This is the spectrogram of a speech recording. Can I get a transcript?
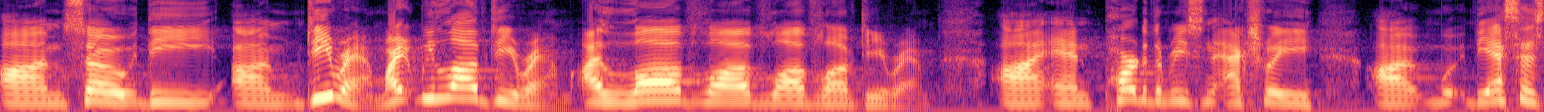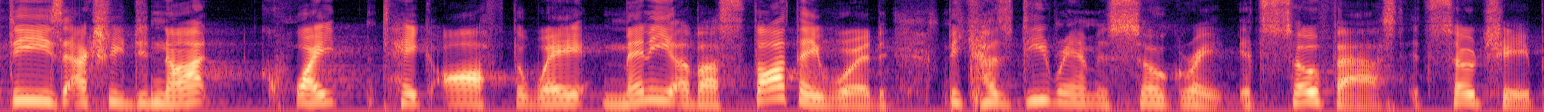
Um, so the um, DRAM, right? We love DRAM. I love, love, love, love DRAM. Uh, and part of the reason actually, uh, the SSDs actually did not quite take off the way many of us thought they would because DRAM is so great. It's so fast, it's so cheap.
